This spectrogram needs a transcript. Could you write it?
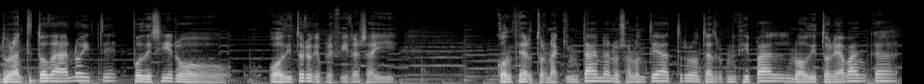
durante toda a noite podes ir ao, ao auditorio que prefiras aí concertos na Quintana, no Salón Teatro, no Teatro Principal, no Auditorio a Banca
